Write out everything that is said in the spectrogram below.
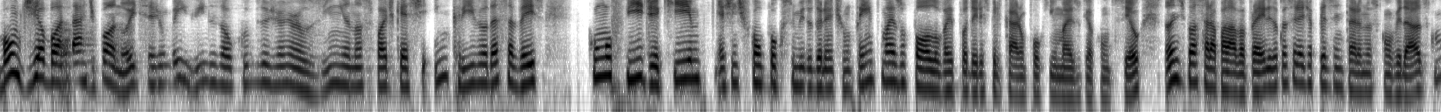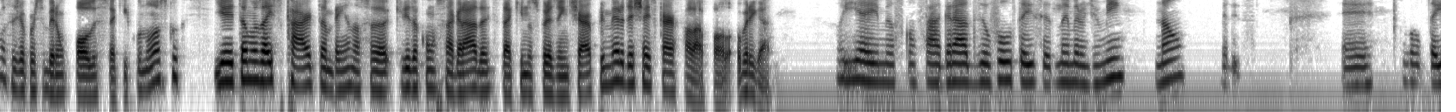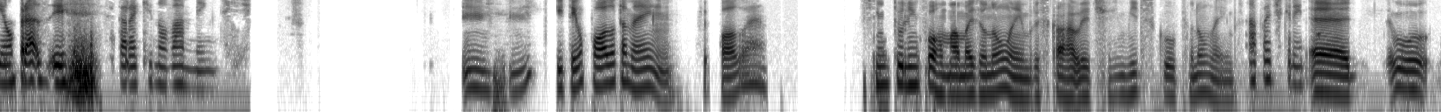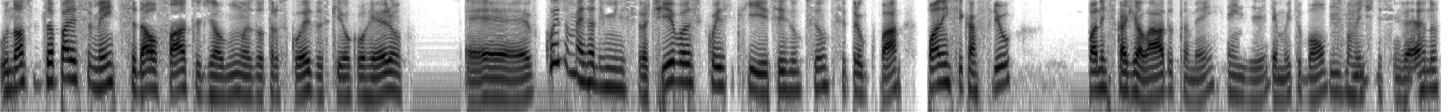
Bom dia, boa tarde, boa noite, sejam bem-vindos ao Clube do Jornalzinho, nosso podcast incrível, dessa vez com o feed aqui. A gente ficou um pouco sumido durante um tempo, mas o Polo vai poder explicar um pouquinho mais o que aconteceu. Antes de passar a palavra para ele, eu gostaria de apresentar os nossos convidados. Como vocês já perceberam, o Polo está aqui conosco. E aí temos a Scar também, a nossa querida consagrada, que está aqui nos presentear. Primeiro, deixa a Scar falar, Polo. Obrigado. E aí, meus consagrados, eu voltei. Vocês lembram de mim? Não? Beleza. É, voltei, é um prazer estar aqui novamente. Uhum. E tem o Polo também. O Polo é. Sinto lhe informar, mas eu não lembro, Scarlett. Me desculpe, eu não lembro. Ah, pode crer. É, o, o nosso desaparecimento se dá ao fato de algumas outras coisas que ocorreram. É, coisas mais administrativas, coisas que vocês não precisam se preocupar. Podem ficar frio, podem ficar gelado também. Entendi. Que é muito bom, principalmente nesse inverno.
